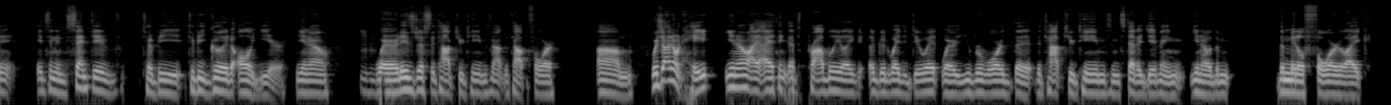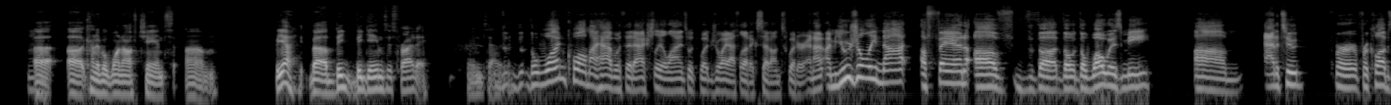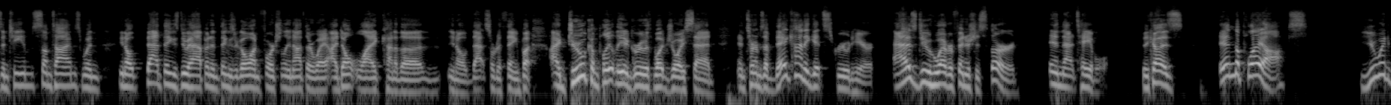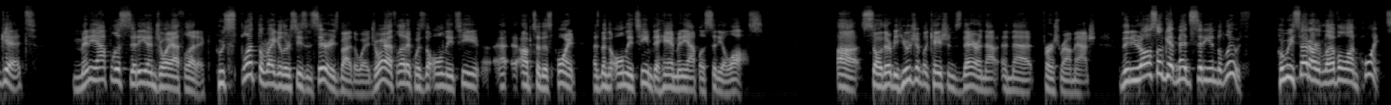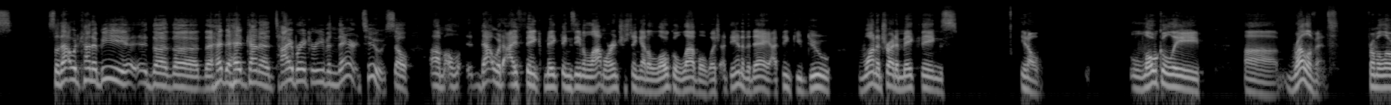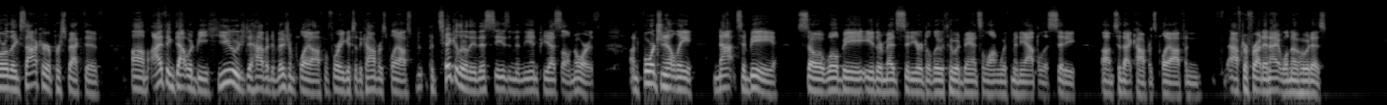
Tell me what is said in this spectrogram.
it's an incentive to be to be good all year. You know, mm-hmm. where it is just the top two teams, not the top four. Um, which I don't hate. You know, I, I think that's probably like a good way to do it, where you reward the the top two teams instead of giving you know the the middle four like mm-hmm. uh uh kind of a one off chance. Um, but yeah, uh, big big games this Friday. And the, the, one qualm I have with it actually aligns with what Joy Athletic said on Twitter, and I, am usually not a fan of the the the woe is me um, attitude for for clubs and teams sometimes when you know bad things do happen and things are go unfortunately not their way. I don't like kind of the you know that sort of thing. But i do completely agree with what joy said in terms of they kind of get screwed here as do whoever finishes third in that table because in the playoffs you would get Minneapolis City and Joy Athletic, who split the regular season series, by the way. Joy Athletic was the only team uh, up to this point, has been the only team to hand Minneapolis City a loss. Uh, so there'd be huge implications there in that in that first round match. Then you'd also get Med City and Duluth, who we said are level on points. So that would kind of be uh, the the the head to head kind of tiebreaker even there too. So um, that would I think make things even a lot more interesting at a local level. Which at the end of the day, I think you do want to try to make things, you know, locally uh, relevant from a lower league soccer perspective. Um, I think that would be huge to have a division playoff before you get to the conference playoffs, particularly this season in the NPSL North. Unfortunately, not to be. So it will be either Med City or Duluth who advance along with Minneapolis City um, to that conference playoff. And after Friday night, we'll know who it is.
